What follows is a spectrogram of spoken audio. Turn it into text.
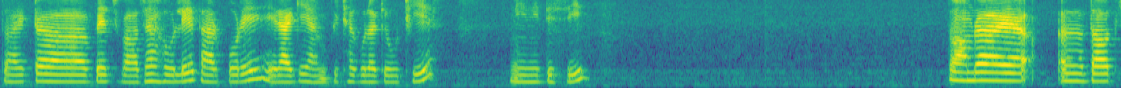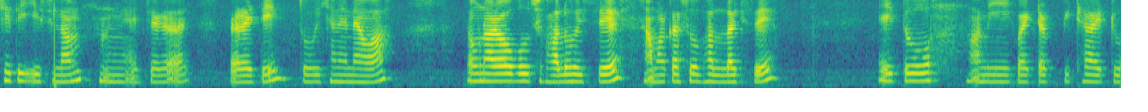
তো আরেকটা ব্যাচ ভাজা হলে তারপরে এর আগে আমি পিঠাগুলোকে উঠিয়ে নিয়ে নিতেছি। তো আমরা দাওয়াত খেতে গিয়েছিলাম এক জায়গায় বেড়াইতে, তো ওইখানে নেওয়া। তো ওনারাও বলছে ভালো হয়েছে, আমার কাছেও ভালো লাগছে। এই তো আমি কয়েকটা পিঠা একটু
